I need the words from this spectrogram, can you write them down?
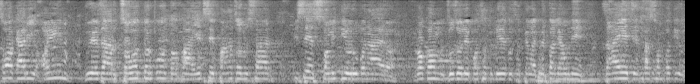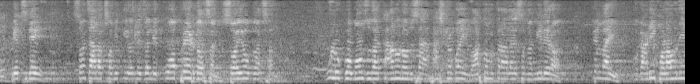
सहकारी ऐन दुई हजार चौहत्तरको दफा एक सय पाँच अनुसार विशेष समितिहरू बनाएर रकम जो जसले बचत लिएको छ त्यसलाई फिर्ता ल्याउने जायज यथा सम्पत्तिहरू बेच्ने सञ्चालक समितिहरूले जसले कोअपरेट गर्छन् सहयोग गर्छन् मुलुकको मौजुदा कानुन अनुसार राष्ट्र बैङ्क अर्थ मन्त्रालयसँग मिलेर त्यसलाई अगाडि बढाउने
